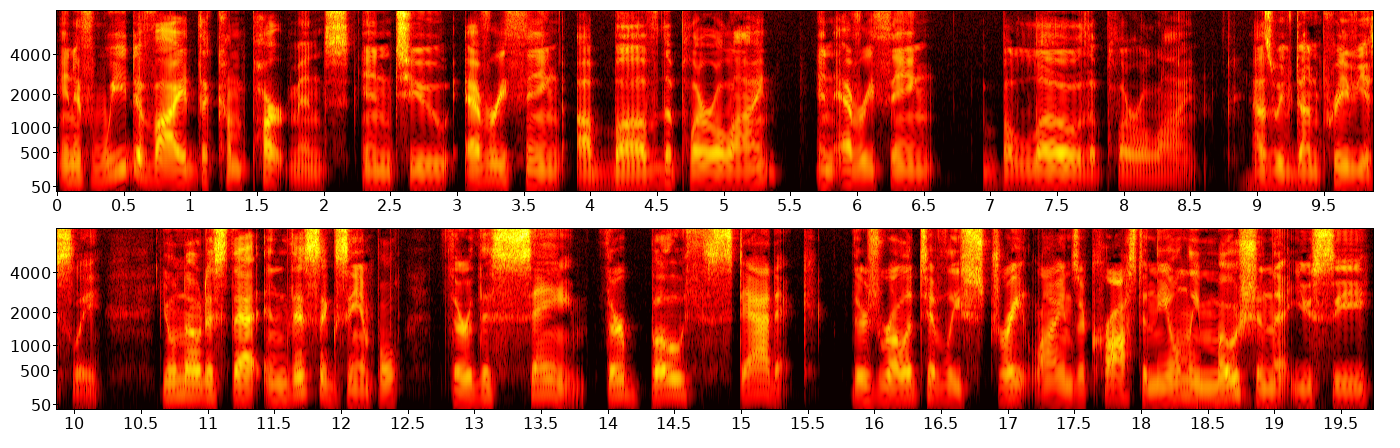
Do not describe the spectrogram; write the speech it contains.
And if we divide the compartments into everything above the pleural line and everything below the pleural line, as we've done previously, you'll notice that in this example, they're the same. They're both static there's relatively straight lines across, and the only motion that you see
